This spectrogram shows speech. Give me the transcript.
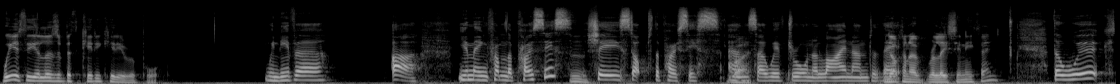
Where's the Elizabeth Kerekere report? We never. Ah, you mean from the process? She stopped the process, and Right. so we've drawn a line under that. Not going to release anything? The work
